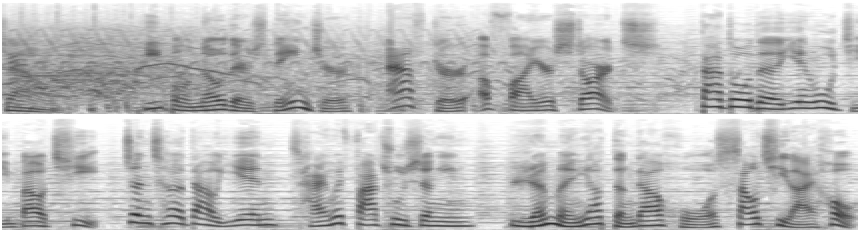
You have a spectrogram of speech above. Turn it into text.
sound. People know there's danger after a fire starts. 大多的烟雾警报器侦测到烟才会发出声音，人们要等到火烧起来后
